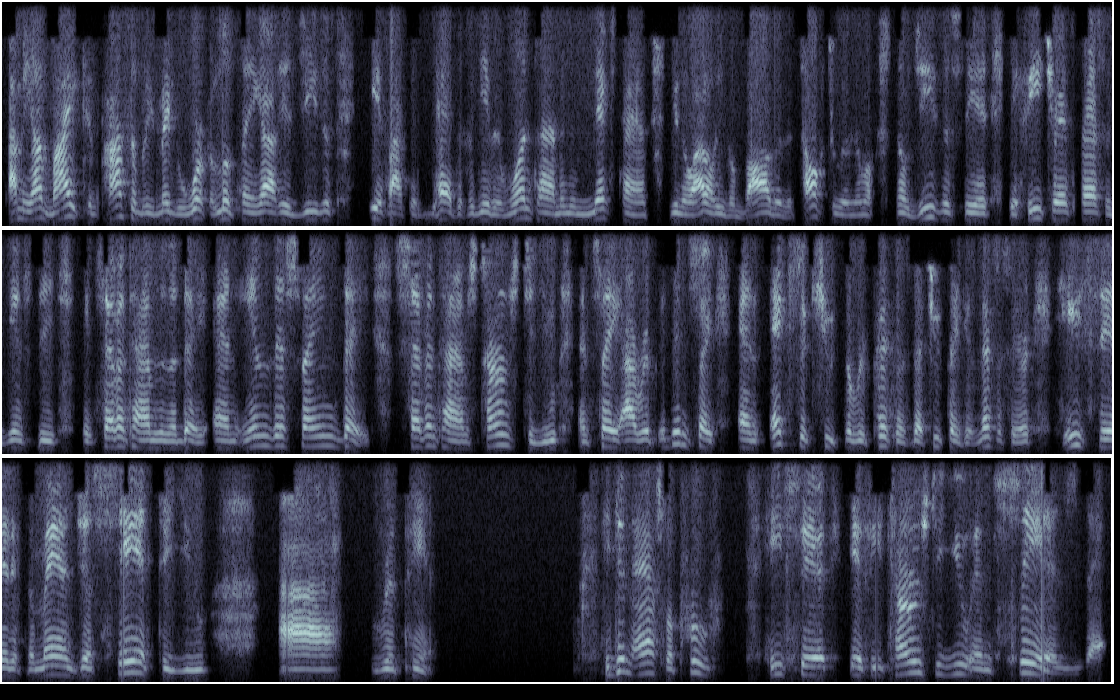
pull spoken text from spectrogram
I mean, I might could possibly maybe work a little thing out here, Jesus, if I could had to forgive it one time and then the next time, you know, I don't even bother to talk to him anymore. No, Jesus said if he trespass against thee seven times in a day and in this same day seven times turns to you and say, I rep-, it didn't say and execute the repentance that you think is necessary. He said if the man just said to you, I repent. He didn't ask for proof. He said if he turns to you and says that,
